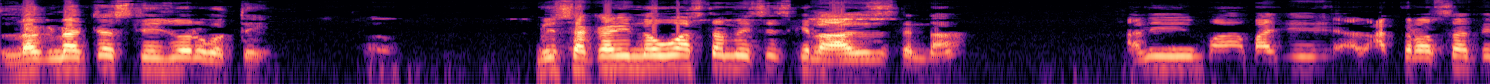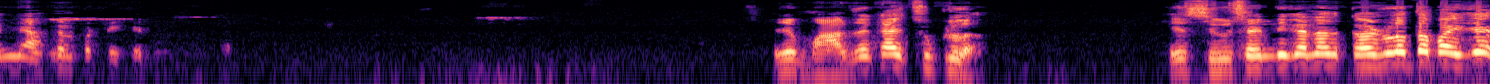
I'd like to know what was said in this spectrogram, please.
लग्नाच्या स्टेजवर होते. मी सकाळी नऊ वाजता मेसेज केला आजच त्यांना. आणि माझी अकरा वाजता त्यांनी हकलपट्टी केली. म्हणजे माझं काय चुकलं? हे शिवसैनिकांना कळलं तर पाहिजे.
